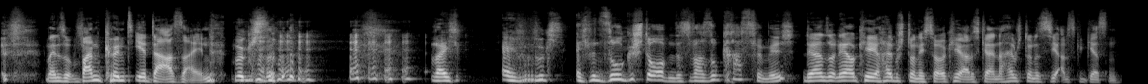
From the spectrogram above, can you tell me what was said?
meine so, wann könnt ihr da sein? Wirklich so. Weil ich, ey, wirklich, ich bin so gestorben. Das war so krass für mich. Der dann so, ja, okay, halbe Stunde. Ich so, okay, alles klar, in einer halben Stunde ist hier alles gegessen.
